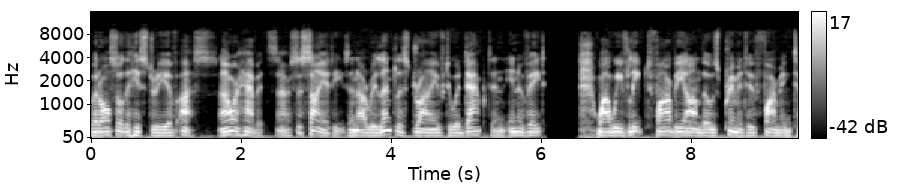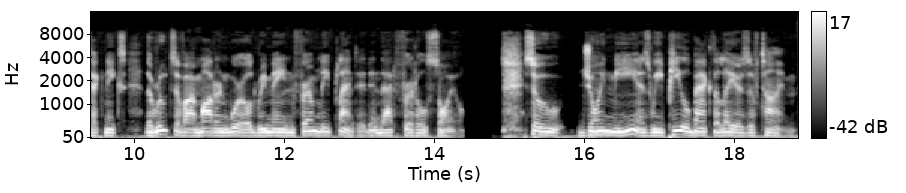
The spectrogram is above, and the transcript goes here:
but also the history of us, our habits, our societies, and our relentless drive to adapt and innovate. While we've leaped far beyond those primitive farming techniques, the roots of our modern world remain firmly planted in that fertile soil. So join me as we peel back the layers of time,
